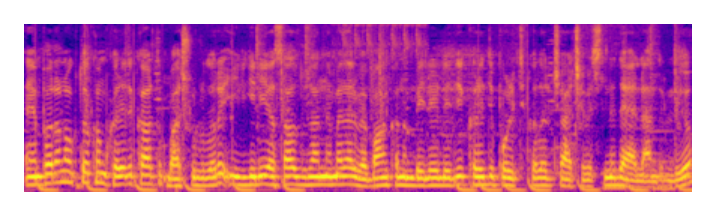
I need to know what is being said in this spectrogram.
Empara.com kredi kartı başvuruları ilgili yasal düzenlemeler ve bankanın belirlediği kredi politikaları çerçevesinde değerlendiriliyor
